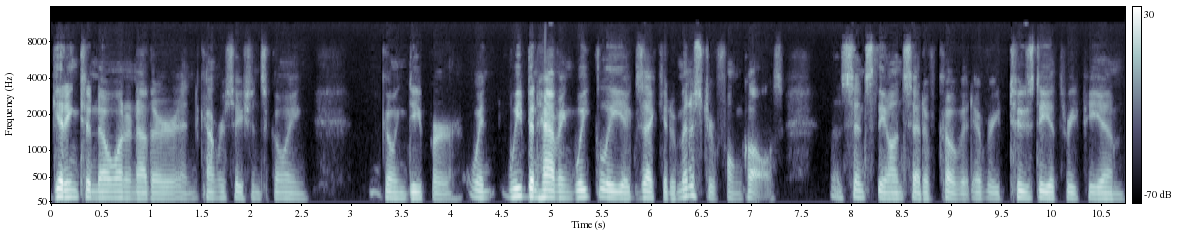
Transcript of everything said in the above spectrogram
getting to know one another and conversations going going deeper. When we've been having weekly executive minister phone calls uh, since the onset of COVID, every Tuesday at 3 p.m.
